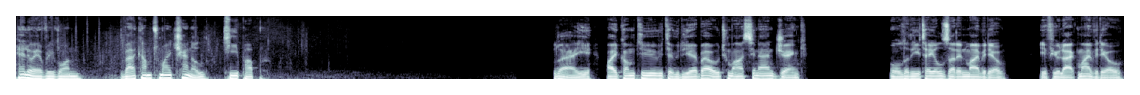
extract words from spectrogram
Hello everyone, welcome to my channel, keep up. Today, I come to you with a video about Mahassine and Cenk. All the details are in my video. If you like my video,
